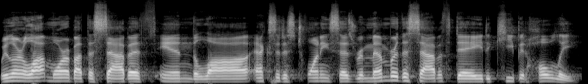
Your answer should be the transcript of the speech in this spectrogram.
We learn a lot more about the Sabbath in the law. Exodus 20 says, Remember the Sabbath day to keep it holy.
